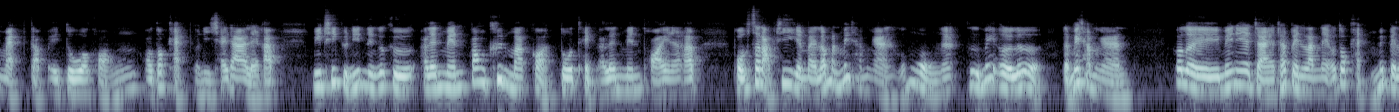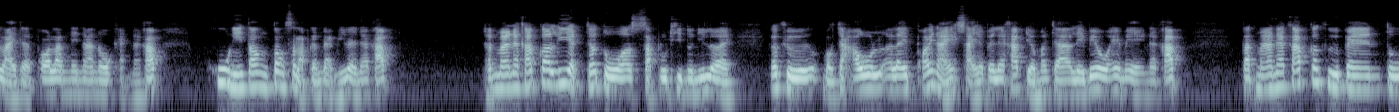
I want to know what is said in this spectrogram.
แมทกับไอตัวของ AutoCAD ตัวนี้ใช้ได้เลยครับ มีทริคอยู่นิดนึงก็คือ alignment ต้องขึ้นมาก่อนตัว text alignment point นะครับ ผมสลับที่กันไปแล้วมันไม่ทำงานผมงงนะคือไม่ error แต่ไม่ทำงาน ก็เลยไม่แน่ใจถ้าเป็นรันใน AutoCAD ไม่เป็นไรแต่พอรันใน NanoCAD นะครับคู่นี้ต้องต้องสลับกันแบบนี้เลยนะครับถัดมานะครับก็เรียกเจ้าตัว sub routine ตัวนี้เลย ก็คือบอกจะเอาอะไร point ไหนใส่ไปเลยครับ เดี๋ยวมันจะ label ให้มาเองนะครับ ตัดมานะครับก็คือเป็นตัว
